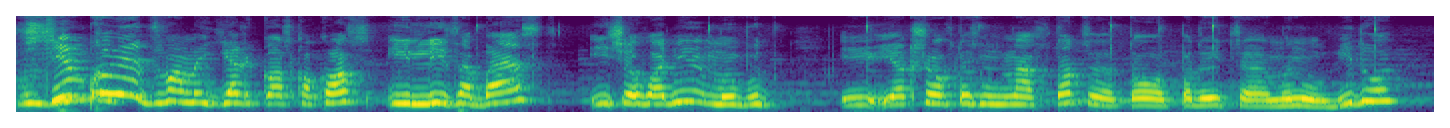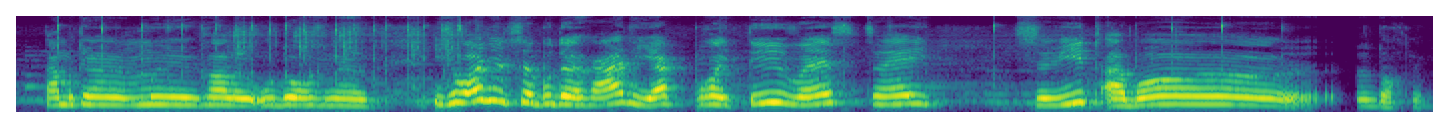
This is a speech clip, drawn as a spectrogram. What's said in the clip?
Всім привіт! З вами Єркос Кокос і Ліза Бест. І сьогодні ми будемо. Якщо хтось не знає, хто це, то подивіться минуле відео. Там де ми грали у Дорзни. І сьогодні це буде гра, як пройти весь цей світ або здохнути.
